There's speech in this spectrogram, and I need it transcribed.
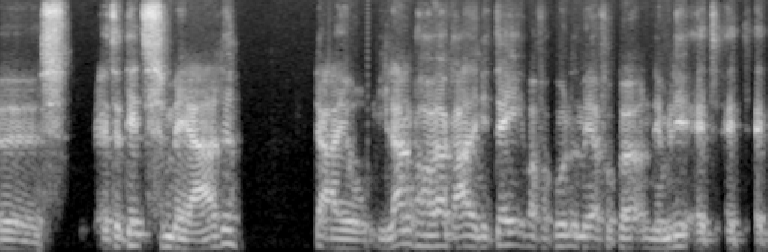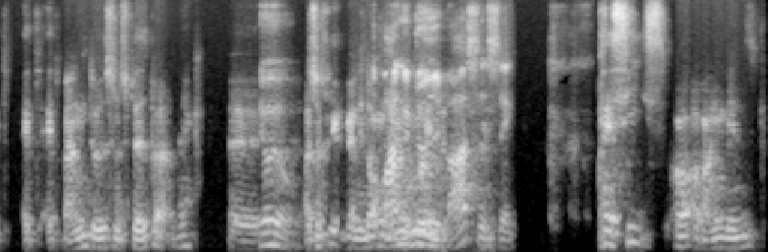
øh, altså den smerte, der jo i langt højere grad end i dag var forbundet med at få børn, nemlig at, at, at, at, at mange døde som spædbørn. Ikke? Øh, jo, jo. Og så fik man enormt og mange døde i barselsseng. Præcis, og, og mange mennesker,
